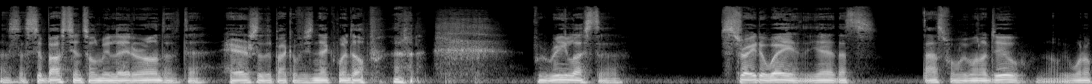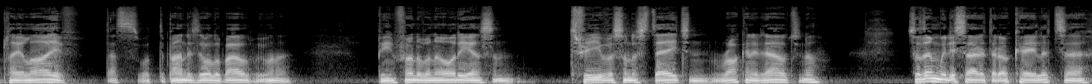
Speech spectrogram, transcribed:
as Sebastian told me later on that the hairs at the back of his neck went up. we realized uh, straight away, yeah, that's that's what we want to do. You know, we want to play live. That's what the band is all about. We want to be in front of an audience and three of us on the stage and rocking it out, you know. So then we decided that okay, let's uh,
